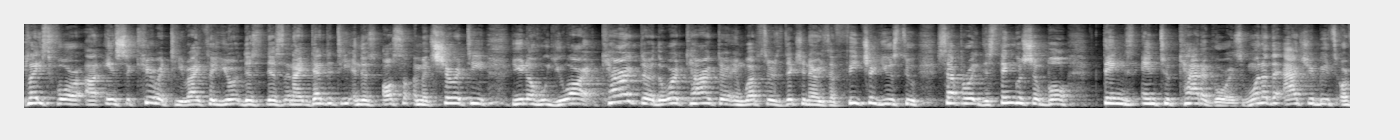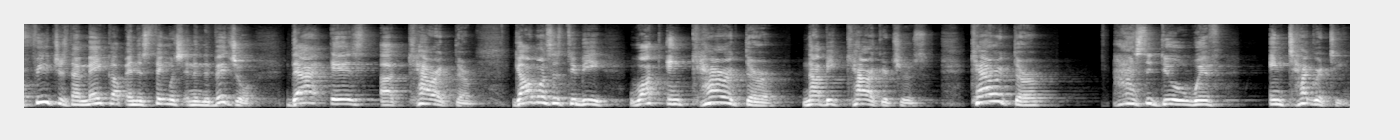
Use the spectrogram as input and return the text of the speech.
place for uh, insecurity, right? So you're there's, there's an identity and there's also a maturity. You know who you are. Character, the word character in Webster's dictionary is a feature used to separate distinguishable things into categories. One of the attributes or features that make up and distinguish an individual. That is a character. God wants us to be walk in character, not be caricatures. Character has to do with integrity.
